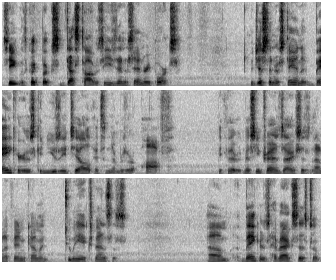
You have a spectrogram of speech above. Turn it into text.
See, with QuickBooks Desktop, it's easy to understand reports. But just understand that bankers can usually tell if the numbers are off because there was missing transactions, not enough income, and too many expenses. Um, bankers have access to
